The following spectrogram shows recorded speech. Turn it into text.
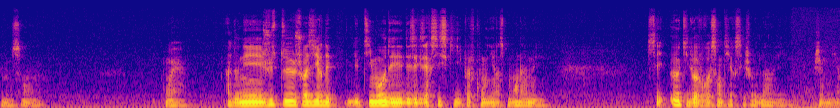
je me sens ouais à donner juste de choisir des, des petits mots, des, des exercices qui peuvent convenir à ce moment-là, mais c'est eux qui doivent ressentir ces choses-là et j'aime bien.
